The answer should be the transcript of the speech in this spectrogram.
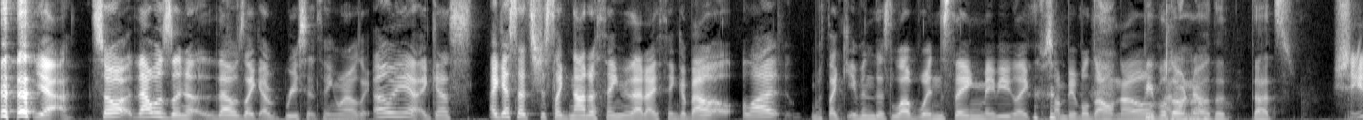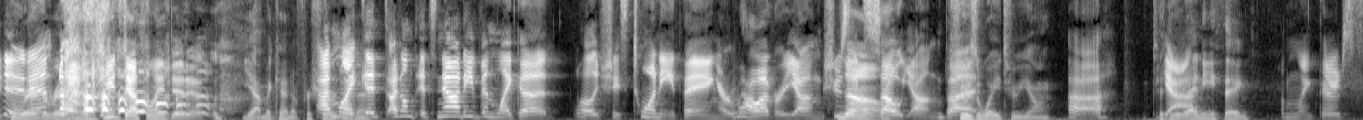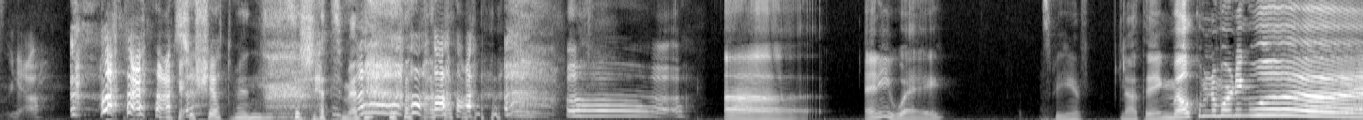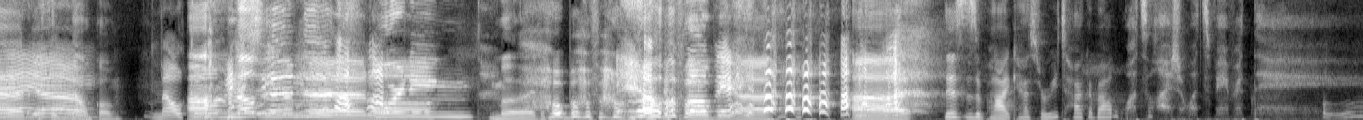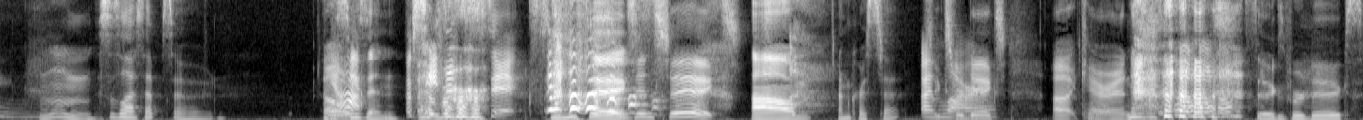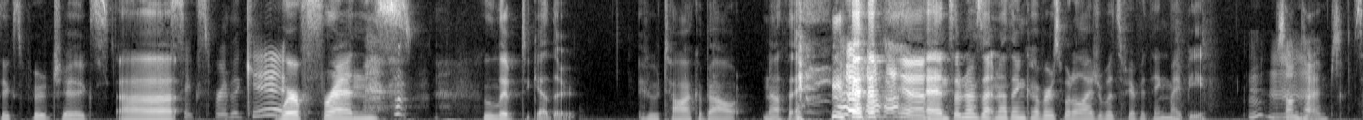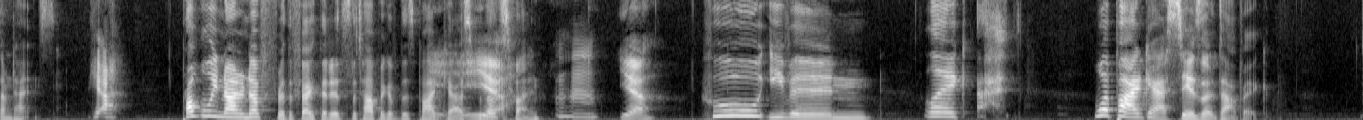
yeah. So uh, that was an uh, that was like a recent thing where I was like, oh yeah, I guess I guess that's just like not a thing that I think about a lot with like even this love wins thing. Maybe like some people don't know. People I don't know that that's She didn't. She definitely did it. yeah, Mykenna for sure. I'm like, it, I don't. It's not even like a well, she's 20 thing or however young. She was No. like so young, but she was way too young uh, to do anything. I'm like, there's yeah. So Shetman. Sachetman. Uh, Uh, anyway, speaking of nothing, Malcolm to Morningwood. I said Yay. Malcolm. Malcolm, Uh, Malcolm the. Morning Mud. Hobophobia. Homophobia. uh, this is a podcast where we talk about what's Elijah Wood's favorite thing. Mm. This is the last episode of Oh. the season. Of season Ever. six. Season six. Season six. Um, I'm Krista. I'm Six Laura. for dicks. Uh, Karen. Six for dicks, six for chicks. Uh, Six for the kids. we're friends who live together, who talk about nothing. yeah. and sometimes that nothing covers what Elijah Wood's favorite thing might be. Mhm. Sometimes. Sometimes. Yeah. Probably not enough for the fact that it's the topic of this podcast, but yeah. that's fine. Mm-hmm. Yeah. Who even, like, what podcast is on topic?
